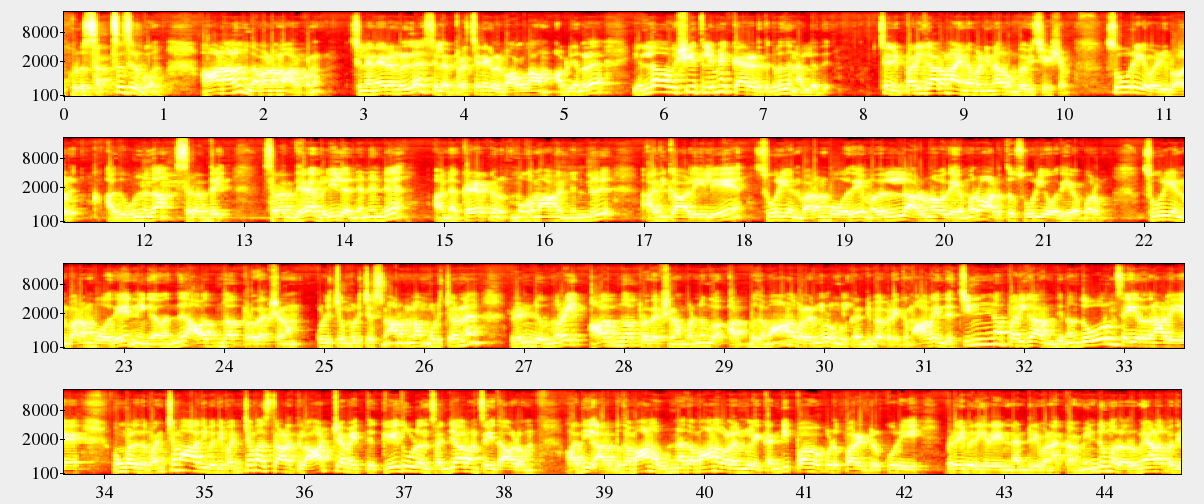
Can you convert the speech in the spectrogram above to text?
ஒரு சக்ஸஸ் இருக்கும். ஆனாலும் கவனமாக இருக்கணும். சில நேரங்களில் சில பிரச்சனைகள் வரலாம் அப்படிங்கிறத எல்லா விஷயத்துலையுமே கேர் எடுத்துக்கிறது நல்லது. சரி பரிகாரமாக என்ன பண்ணினா ரொம்ப விசேஷம். சூரிய வழிபாடு. அது ஒன்று தான் சிரத்தை. சிரத்தை வெளியில் நின்றுட்டு அந்த கிழக்கு முகமாக நின்று அதிகாலையிலே சூரியன் வரும்போதே முதல்ல அருணோதயம் வரும் அடுத்து சூரியோதயம் வரும். சூரியன் வரும்போதே நீங்கள் வந்து ஆத்ம பிரதட்சணம். குளித்து முடித்து ஸ்நானம்லாம் முடிச்சோன்னே ரெண்டு முறை ஆத்ம பிரதட்சணம் பண்ணுங்க. அற்புதமான பலன்கள் உங்களுக்கு கண்டிப்பாக கிடைக்கும். ஆக இந்த சின்ன பரிகாரம் தினந்தோறும் செய்கிறதுனாலேயே உங்களது பஞ்சமாதிபதி பஞ்சமஸ்தானத்தில் ஆட்சி அமைத்து கேதுவுடன் சஞ்சாரம் செய்தாலும் அதி அற்புதமான உன்னதமான பலன்களை கண்டிப்பாக கொடுப்பார் என்று கூறி விடைபெறுகிறேன். நன்றி வணக்கம். மீண்டும் ஒரு அருமையான பதிவு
